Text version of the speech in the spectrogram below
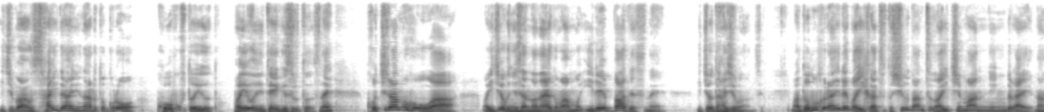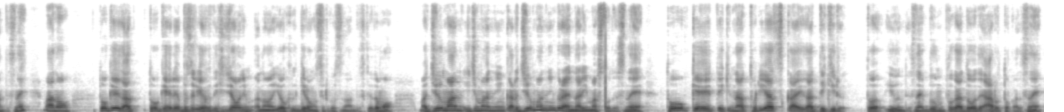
一番最大になるところを幸福というと、まあ、いうふうに定義するとですねこちらの方は1億2700万もいればですね一応大丈夫なんですよ。まあ、どのくらいいればいいかというと集団というのは1万人ぐらいなんですね。まあ、あの統計学統計物理学で非常にあのよく議論することなんですけども、まあ、10万1万人から10万人ぐらいになりますとですね統計的な取り扱いができるというんですね。分布がどうであるとかですね、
